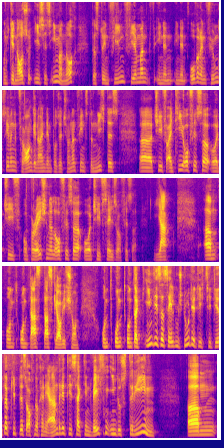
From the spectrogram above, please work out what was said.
und genauso ist es immer noch, dass du in vielen Firmen in den, in den oberen Führungsebenen Frauen genau in den Positionen findest und nicht als äh, Chief IT Officer oder Chief Operational Officer oder Chief Sales Officer. Ja. Ähm, und und das, das glaube ich schon. Und, und, und in dieser selben Studie, die ich zitiert habe, gibt es auch noch eine andere, die sagt, in welchen Industrien ähm,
